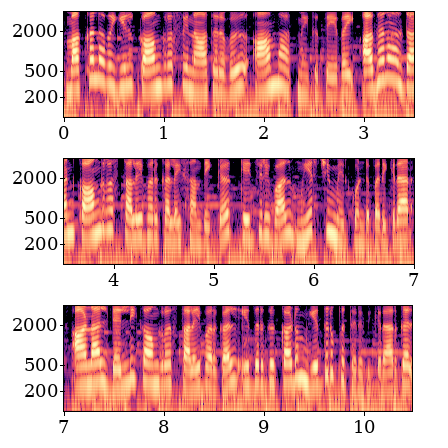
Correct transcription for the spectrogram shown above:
மக்களவையில் காங்கிரசின் ஆதரவு ஆம் ஆத்மிக்கு தேவை. அதனால்தான் காங்கிரஸ் தலைவர்களை சந்திக்க கெஜ்ரிவால் முயற்சி மேற்கொண்டு வருகிறார். ஆனால் டெல்லி காங்கிரஸ் தலைவர்கள் இதற்கு கடும் எதிர்ப்பு தெரிவிக்கிறார்கள்.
